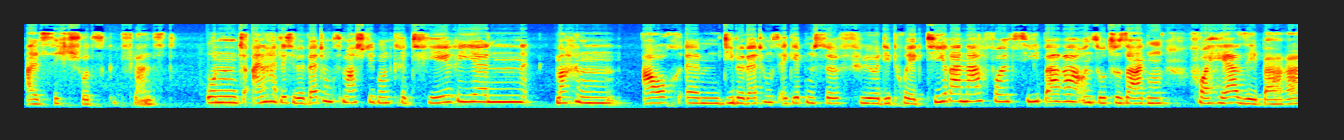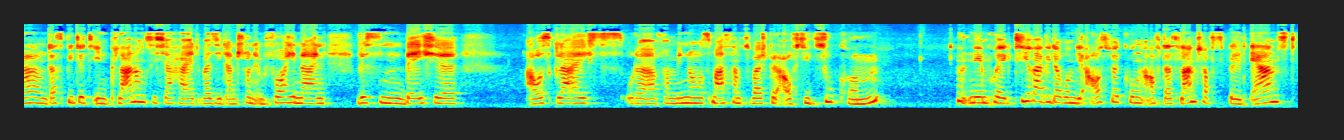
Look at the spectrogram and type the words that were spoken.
als Sichtschutz gepflanzt. Und einheitliche Bewertungsmaßstäbe und Kriterien machen auch ähm, die Bewertungsergebnisse für die Projektierer nachvollziehbarer und sozusagen vorhersehbarer. Und das bietet ihnen Planungssicherheit, weil sie dann schon im Vorhinein wissen, welche Ausgleichs- oder Verminderungsmaßnahmen zum Beispiel auf sie zukommen. Und nehmen Projektierer wiederum die Auswirkungen auf das Landschaftsbild ernst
